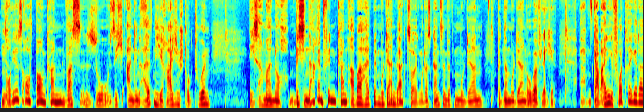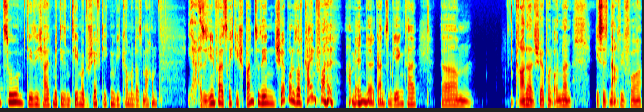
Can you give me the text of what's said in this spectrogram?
Neues aufbauen kann, was so sich an den alten hierarchischen Strukturen, ich sag mal, noch ein bisschen nachempfinden kann, aber halt mit modernen Werkzeugen und das Ganze mit, einem modernen, mit einer modernen Oberfläche. Ähm, gab einige Vorträge dazu, die sich halt mit diesem Thema beschäftigen. Wie kann man das machen? Ja, also jedenfalls richtig spannend zu sehen. SharePoint ist auf keinen Fall am Ende, ganz im Gegenteil. Ähm, gerade SharePoint Online ist es nach wie vor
